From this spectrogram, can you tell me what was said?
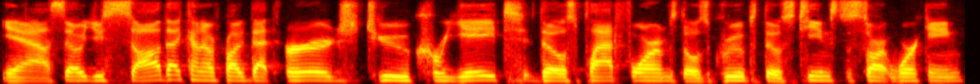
Yeah. So you saw that kind of probably that urge to create those platforms, those groups, those teams to start working.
